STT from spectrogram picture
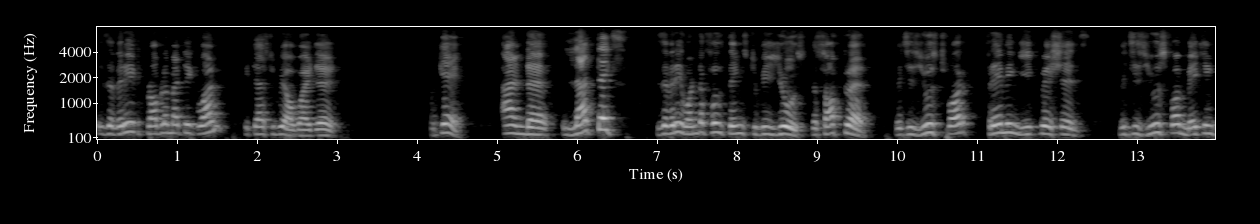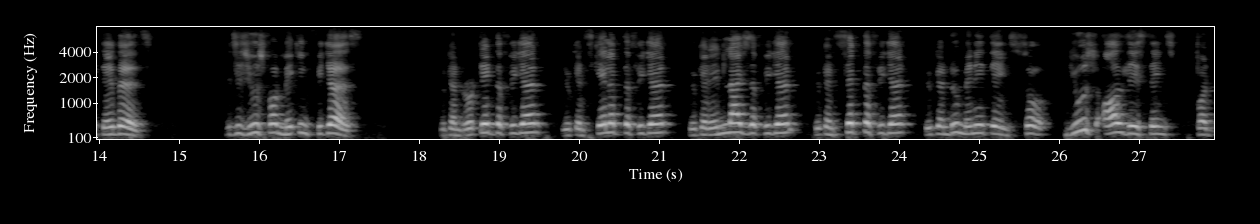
is a very problematic one. It has to be avoided. Okay. And uh, latex is a very wonderful thing to be used. The software which is used for framing equations, which is used for making tables, which is used for making figures. You can rotate the figure, you can scale up the figure, you can enlarge the figure, you can set the figure, you can do many things. So use all these things for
